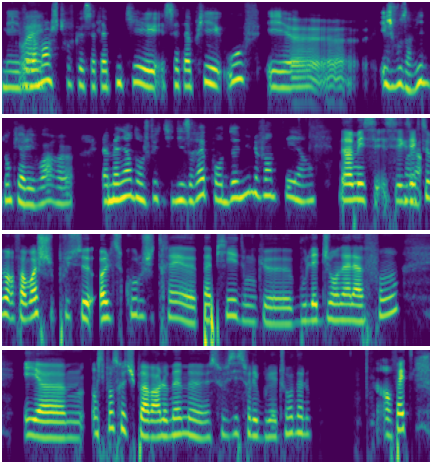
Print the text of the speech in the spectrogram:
Mais vraiment, je trouve que cette appli est, cette appli est ouf et, et je vous invite donc à aller voir la manière dont je l'utiliserai pour 2021. Non, mais c'est exactement. Enfin, moi, je suis plus old school, je suis très papier, donc boulet de journal à fond. Et je pense que tu peux avoir le même souci sur les boulets de journal. En fait, tu,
